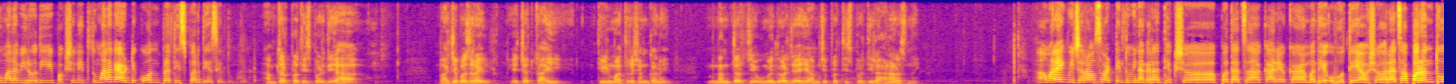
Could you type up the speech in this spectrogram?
तुम्हाला विरोधी पक्षनेते तुम्हाला काय वाटते? कोण प्रतिस्पर्धी असेल तुम्हाला? आमचा प्रतिस्पर्धी हा भाजपच राहील. याच्यात काही तीळ मात्र शंका नाही. नंतरचे उमेदवार जे आहे आमचे प्रतिस्पर्धी राहणारच नाही. मला एक विचारावंसं वाटेल तुम्ही नगराध्यक्ष पदाचा कार्यकाळामध्ये होते या शहराचा. परंतु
